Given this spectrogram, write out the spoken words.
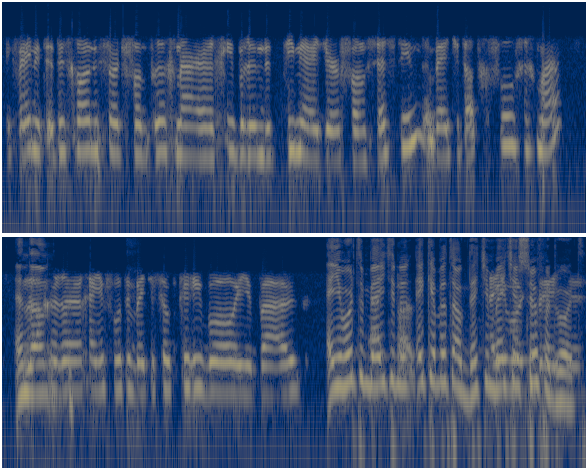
Ik weet niet, het is gewoon een soort van terug naar een giebelende teenager van 16. Een beetje dat gevoel, zeg maar. En dan- en je voelt een beetje zo'n kriebel in je buik. En je wordt een beetje... een- ik heb het ook, dat je een En beetje wordt sufferd wordt. Een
